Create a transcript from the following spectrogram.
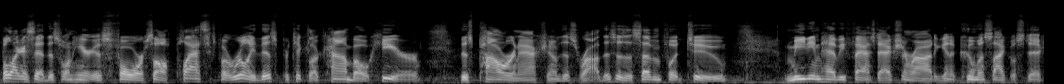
But like I said, this one here is for soft plastics, but really this particular combo here, this power and action of this rod, this is a seven foot two, medium heavy fast action rod, again, Okuma cycle stick,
